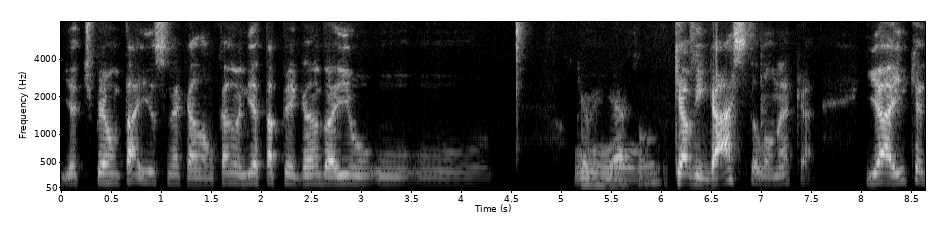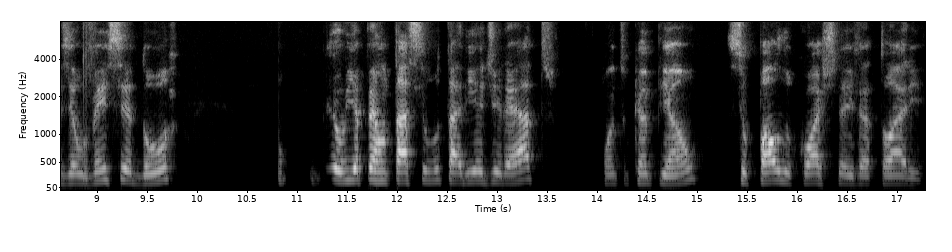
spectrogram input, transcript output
Ia te perguntar isso, né, Carlão? O Canonia tá pegando aí o, o, o, Kevin, Gastelum. Kevin Gastelum, né, cara? E aí, quer dizer, o vencedor. Eu ia perguntar se lutaria direto, contra o campeão. Se o Paulo Costa e Vettori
